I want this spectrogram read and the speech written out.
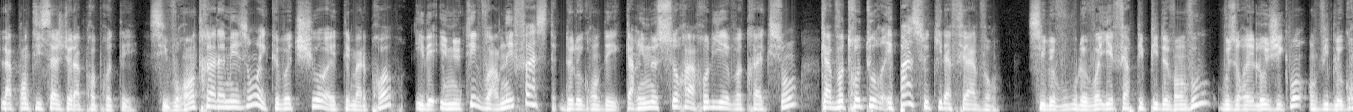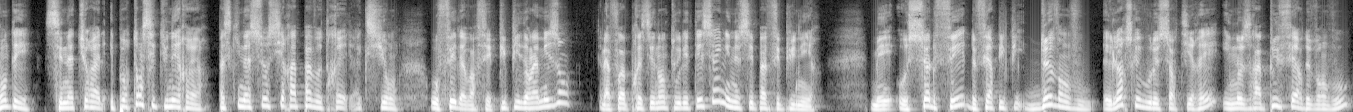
L'apprentissage de la propreté. Si vous rentrez à la maison et que votre chiot a été malpropre, il est inutile, voire néfaste, de le gronder, car il ne saura relier votre réaction qu'à votre tour et pas ce qu'il a fait avant. Si vous le voyez faire pipi devant vous, vous aurez logiquement envie de le gronder. C'est naturel. Et pourtant, c'est une erreur, parce qu'il n'associera pas votre réaction au fait d'avoir fait pipi dans la maison. La fois précédente où il était seul, il ne s'est pas fait punir mais au seul fait de faire pipi devant vous. Et lorsque vous le sortirez, il n'osera plus faire devant vous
